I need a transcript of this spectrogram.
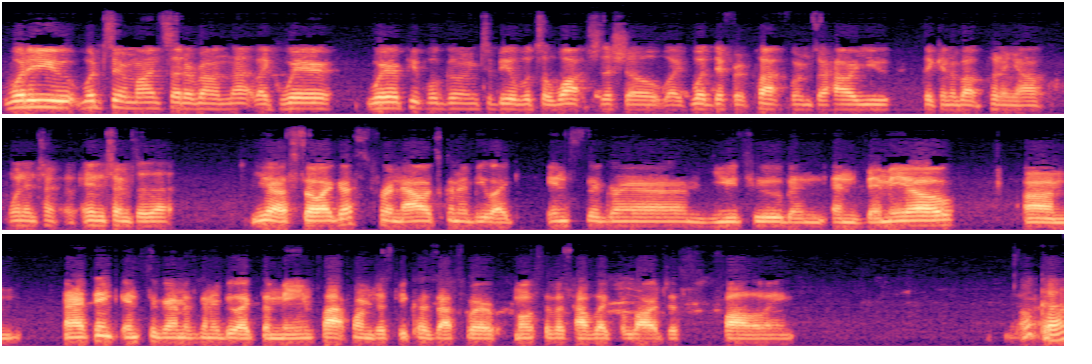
What are you? What's your mindset around that? Like, where where are people going to be able to watch the show? Like, what different platforms, or how are you thinking about putting out when in, ter- in terms of that? Yeah, so I guess for now it's going to be like Instagram, YouTube, and, and Vimeo. Um, and I think Instagram is going to be like the main platform just because that's where most of us have like the largest following. Yeah. Okay.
